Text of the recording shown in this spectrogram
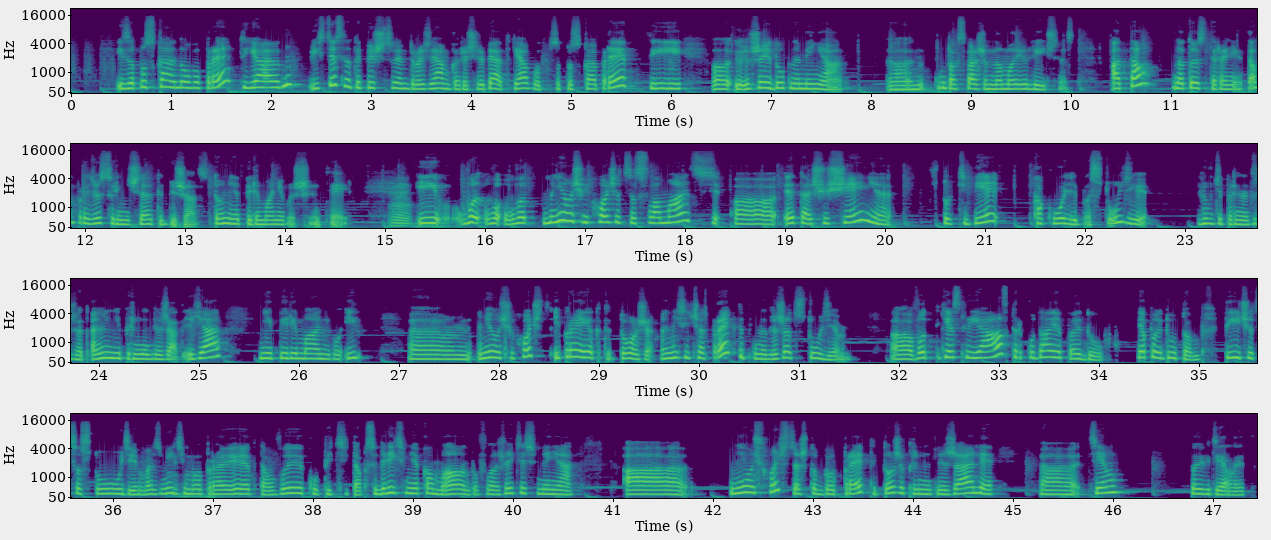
И запуская новый проект, я, ну, естественно, ты пишешь своим друзьям, говоришь, ребят, я вот запускаю проект, и э, уже идут на меня, ну, так скажем, на мою личность. А там, на той стороне, там продюсеры начинают обижаться, у меня переманиваешь людей. Mm-hmm. И вот, вот, вот мне очень хочется сломать э, это ощущение, что тебе какой-либо студии люди принадлежат, они не принадлежат. И я не переманиваю их. Э, мне очень хочется, и проекты тоже. Они сейчас, проекты принадлежат студиям. Э, вот если я автор, куда я пойду? Я пойду там пичиться студиям, возьмите мой проект, там, выкупите, там, соберите мне команду, вложитесь в меня. А мне очень хочется, чтобы проекты тоже принадлежали э, тем, кто их делает.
